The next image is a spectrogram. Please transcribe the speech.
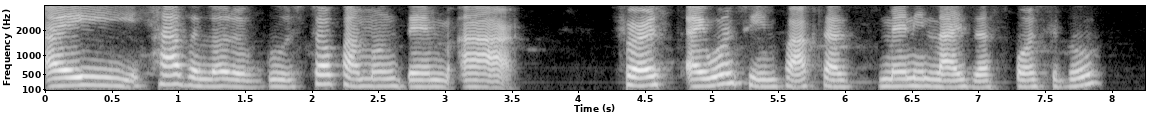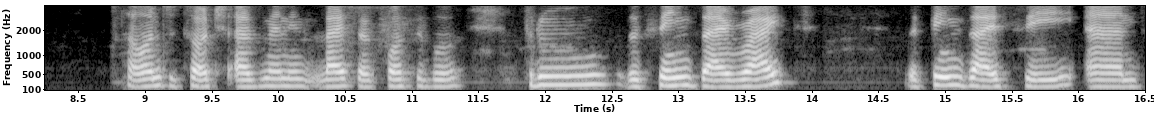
I have a lot of goals. Top among them are first, I want to impact as many lives as possible. I want to touch as many lives as possible through the things I write, the things I say, and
